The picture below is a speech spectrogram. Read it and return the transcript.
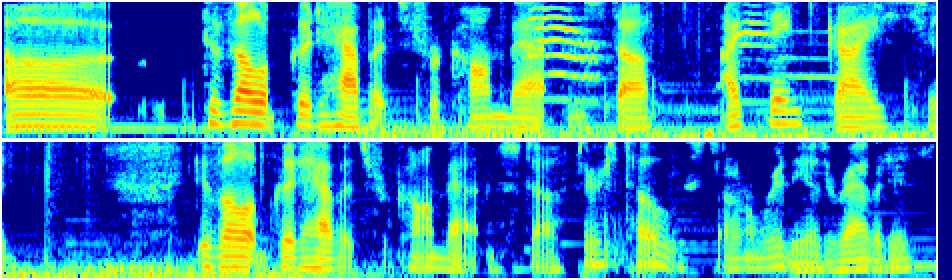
uh, develop good habits for combat and stuff. I think I should develop good habits for combat and stuff. There's Toast. I don't know where the other rabbit is.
